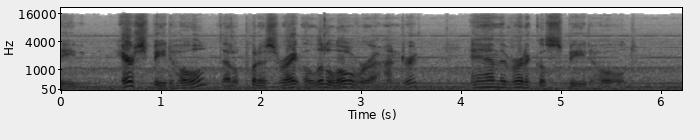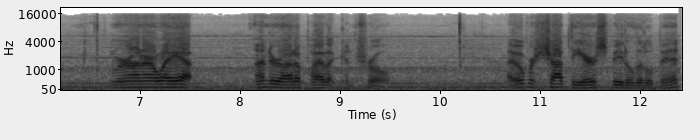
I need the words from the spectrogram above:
The airspeed hold. That'll put us right a little over 100. And the vertical speed hold. We're on our way up, under autopilot control. I overshot the airspeed a little bit.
